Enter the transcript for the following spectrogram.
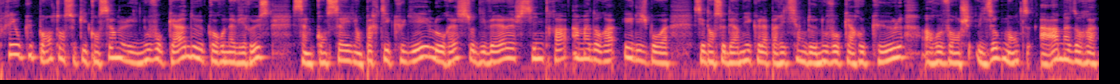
préoccupantes en ce qui concerne les nouveaux cas de coronavirus. Cinq conseils en particulier, Loures, Odiveles, Sintra, Amadora et Lisboa. C'est dans ce dernier que l'apparition de nouveaux cas recule. En revanche, ils augmentent à Amadora.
